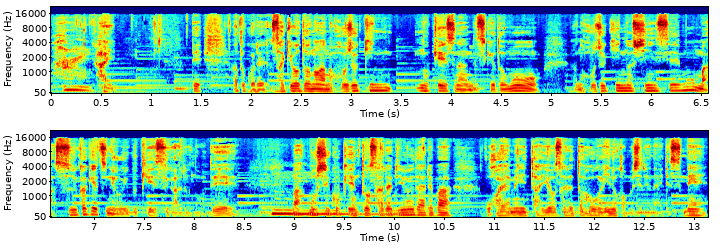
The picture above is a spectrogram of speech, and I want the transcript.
はい、はい。であとこれ先ほどのあの補助金のケースなんですけどもあの補助金の申請もまあ数ヶ月に及ぶケースがあるので、まあ、もしご検討されるようであればお早めに対応された方がいいのかもしれないですね。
